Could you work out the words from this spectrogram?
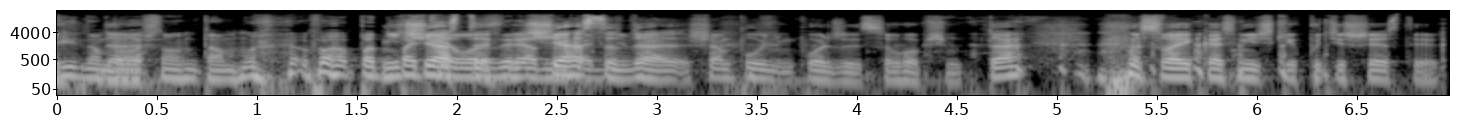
видно было, что он там подпотел часто, изрядно часто, да, шампунем пользуется, в общем, да, в своих космических путешествиях.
